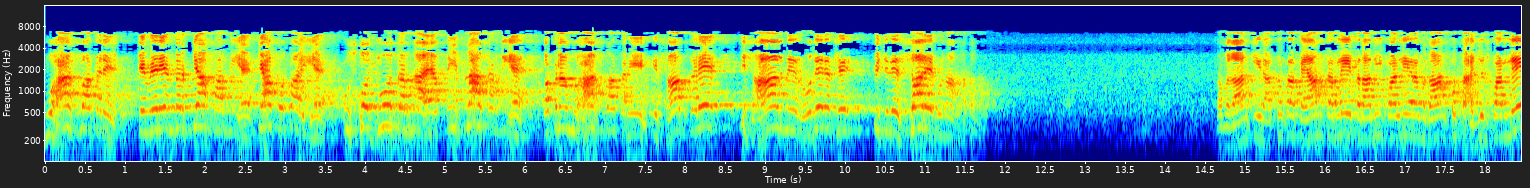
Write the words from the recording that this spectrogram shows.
محاسبہ کرے کہ میرے اندر کیا خامی ہے، کیا کوتاہی ہے، اس کو دور کرنا ہے، اپنی اصلاح کرنی ہے، اپنا محاسبہ کرے، احتساب کرے، اس حال میں رودے رکھے، پچھلے سارے گنا ختم۔ رمضان کی راتوں کا قیام کر لے تراوی پڑھ لے، رمضان کو تحجد پڑھ لے،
